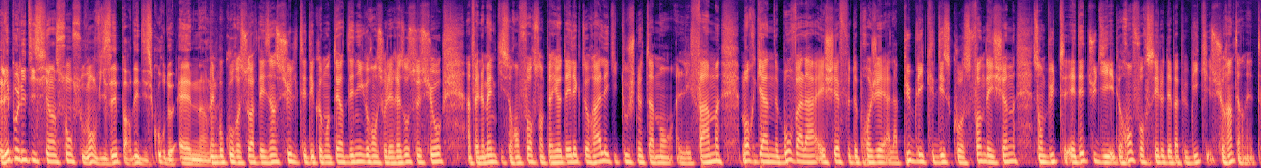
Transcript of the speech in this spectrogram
Les politiciens sont souvent visés par des discours de haine. Mais beaucoup reçoivent des insultes et des commentaires dénigrants sur les réseaux sociaux, un phénomène qui se renforce en période électorale et qui touche notamment les femmes. Morgane Bonvala est chef de projet à la Public Discourse Foundation. Son but est d'étudier et de renforcer le débat public sur Internet.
